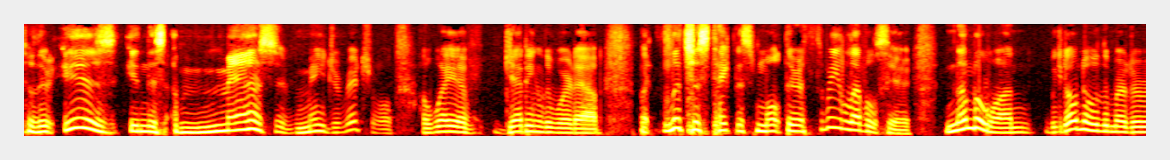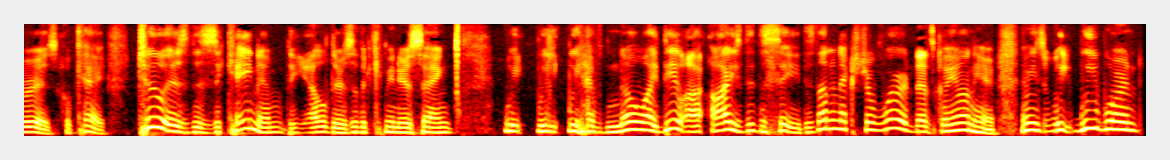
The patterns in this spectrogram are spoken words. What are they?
so there is in this a massive major ritual a way of getting the word out but let's just take this there are three levels here. Number one, we don't know who the murderer is. Okay. Two is the Zikanim, the elders of the community, are saying, we, we, we have no idea. Our eyes didn't see. There's not an extra word that's going on here. That means we, we weren't.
